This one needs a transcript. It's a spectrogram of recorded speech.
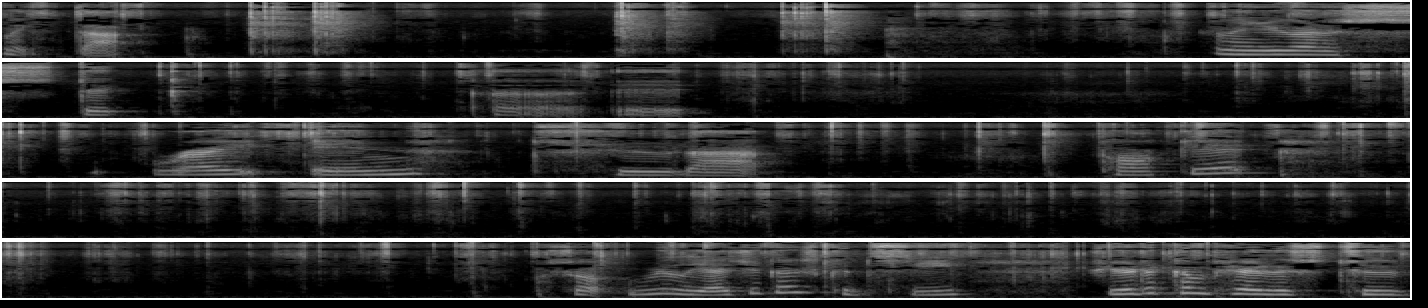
Like that. And then you're gonna stick uh, it right in to that pocket. So really, as you guys could see, if you were to compare this to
